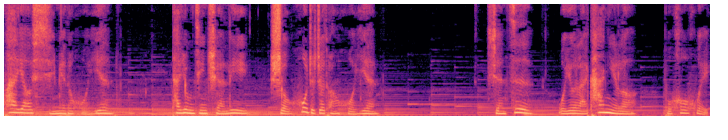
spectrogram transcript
快要熄灭的火焰。他用尽全力守护着这团火焰。选自《我又来看你了》，不后悔。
